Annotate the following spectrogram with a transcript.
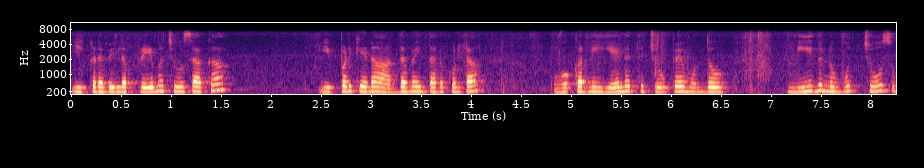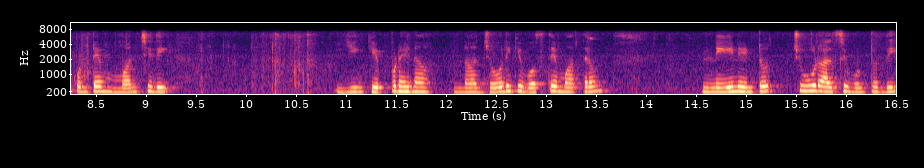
ఇక్కడ వీళ్ళ ప్రేమ చూశాక ఇప్పటికైనా అర్థమైందనుకుంటా ఒకరిని ఏలెత్తి చూపే ముందు నీదు నువ్వు చూసుకుంటే మంచిది. ఇంకెప్పుడైనా నా జోలికి వస్తే మాత్రం నేనేంటో చూడాల్సి ఉంటుంది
